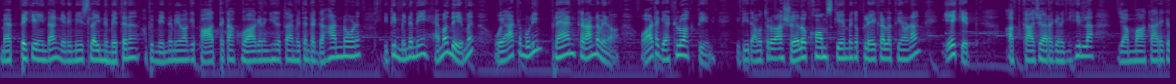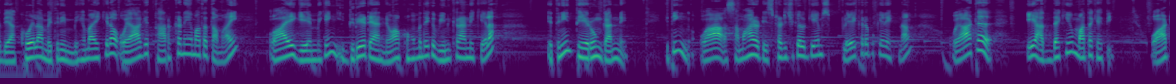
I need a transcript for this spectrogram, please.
මැප් එක ඉදන් එනිමිස් ලයින්න මෙතන අපි මෙන්න මේ වගේ පාත් එකක් හවාගෙන ගිලතා මෙතැට ගහන්න ඕන. ඉති මෙන්න මේ හැමදේම ඔයාට මුලින් ප්ලෑන් කරන්න වෙනවා. වාට ගැටලුවක් තින් ඉති අමතරවා ශල කෝම්ස් ගේම එක ප්ලේ කල තියෙනන ඒකෙත් අත්කාචාරගෙන ගිහිල්ලා යම්මාකාරක දෙයක් හොලා මෙතිනින් මෙහෙමයි කියලා ඔයාගේ තර්කණය මත තමයි ඔයගේ ගේමකින් ඉදිරියට යන්නවා කොහොම දෙක වින් කරන්න කියලා එතනින් තේරුම් ගන්නේ. ඉතින් වා සමහට ස්ටටිකල් ගේම්ස් ප්ලේ කරපු කෙනෙක් නම් ඔයාට ඒ අත්දැකීම මතක ඇති. වාට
